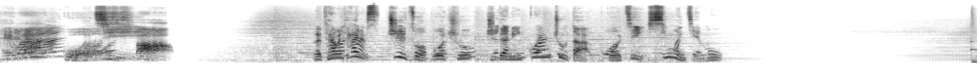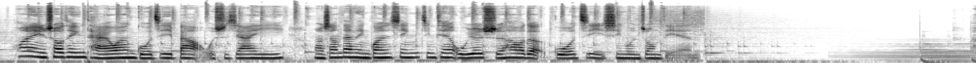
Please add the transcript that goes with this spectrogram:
台湾国际报，The Taiwan Times 制作播出，值得您关注的国际新闻节目。欢迎收听台湾国际报，我是嘉怡，马上带您关心今天五月十号的国际新闻重点。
